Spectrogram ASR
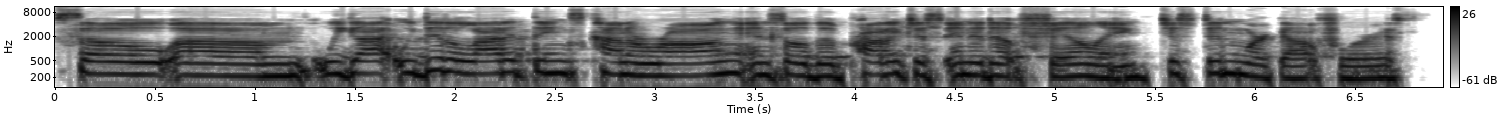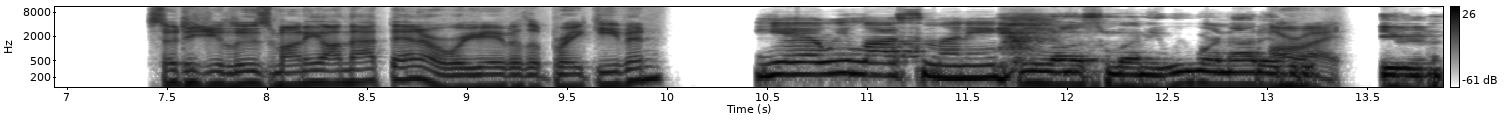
So um, we got, we did a lot of things kind of wrong. And so the product just ended up failing, just didn't work out for us. So did you lose money on that then, or were you able to break even? Yeah, we lost money. We lost money. We were not able All right. even.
